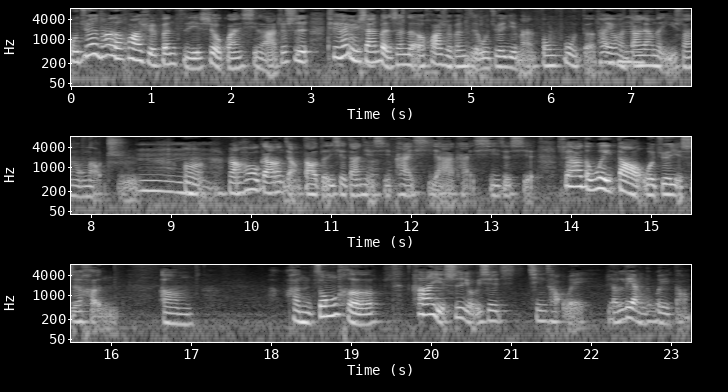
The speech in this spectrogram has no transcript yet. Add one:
我觉得它的化学分子也是有关系啦，就是其实黑云杉本身的化学分子，我觉得也蛮丰富的，它有很大量的乙酸龙脑汁，嗯嗯，然后刚刚讲到的一些丹铁烯、派烯啊、凯烯这些，所以它的味道我觉得也是很嗯很综合。它也是有一些青草味，比较亮的味道，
